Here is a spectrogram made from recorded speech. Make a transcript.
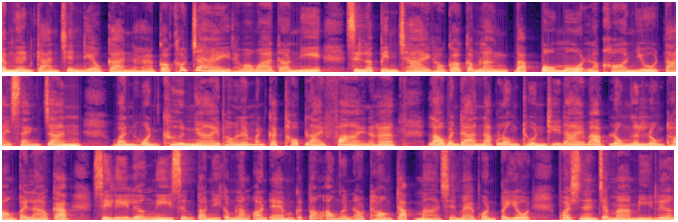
ดำเนินการเช่นเดียวกันนะคะ ก็เข้าใจแต่ว่าว่าตอนนี้ศิลปินชายเขาก็กำลังแบบโปรโมทละครอยู่ใต้แสงจันทร์ วันหวนคืนไง เพราะฉะนั้นมันกระทบหลายฝ่ายนะคะ เหล่าบรรดานักลงทุนที่ได้แบบลงเงินลงทองไปแล้วกับซีรีส์เรื่องนี้ ซึ่งตอนนี้กำลังออนแอร์มันก็ต้องเอาเงินเอาทองกลับมาใช่ไหมผลประโยชน์ เพราะฉะนั้นจะมามีเรื่อง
